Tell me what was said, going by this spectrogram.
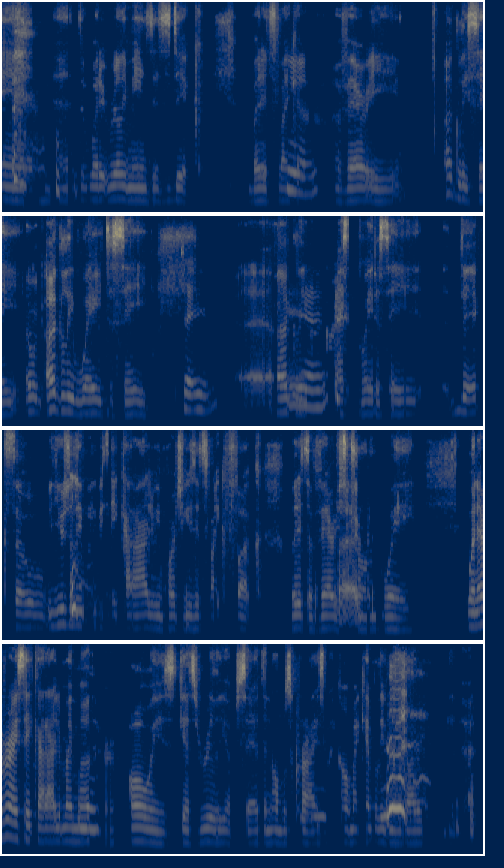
and, and what it really means is dick, but it's like Yeah. a, a very ugly say, ugly way to say, uh, ugly Yeah. way to say dick. So usually when we say caralho in Portuguese, it's like fuck, but it's a very Fuck. strong way. Whenever I say caralho, my mother always gets really upset and almost cries, like, "Oh, I can't believe my daughter did that."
